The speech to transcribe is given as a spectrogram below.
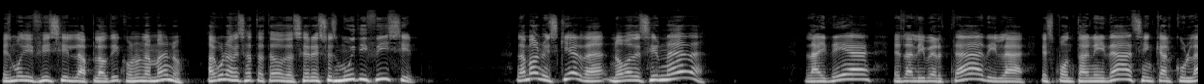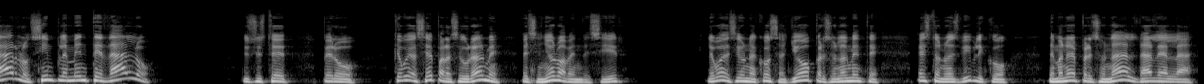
Es muy difícil aplaudir con una mano. ¿Alguna vez ha tratado de hacer eso? Es muy difícil. La mano izquierda no va a decir nada. La idea es la libertad y la espontaneidad sin calcularlo, simplemente dalo. Dice usted, pero ¿qué voy a hacer para asegurarme? El Señor va a bendecir. Le voy a decir una cosa, yo personalmente, esto no es bíblico, de manera personal, darle a la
